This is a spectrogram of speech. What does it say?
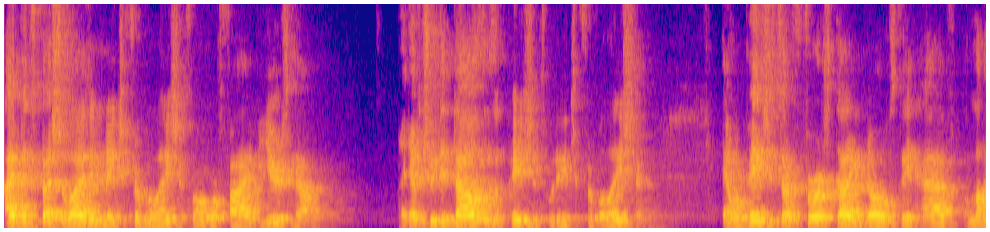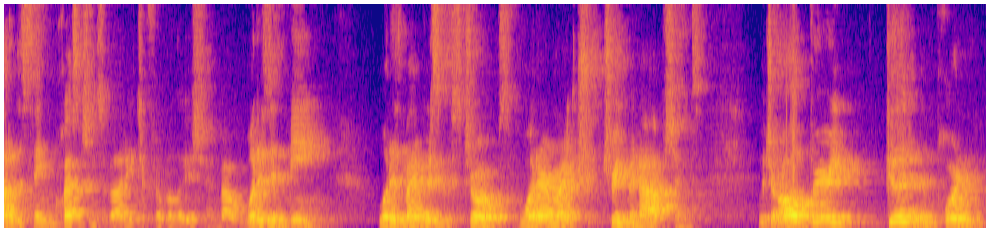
I've been specializing in atrial fibrillation for over five years now and have treated thousands of patients with atrial fibrillation. And when patients are first diagnosed, they have a lot of the same questions about atrial fibrillation, about what does it mean? What is my risk of strokes? What are my tr treatment options? Which are all very good and important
